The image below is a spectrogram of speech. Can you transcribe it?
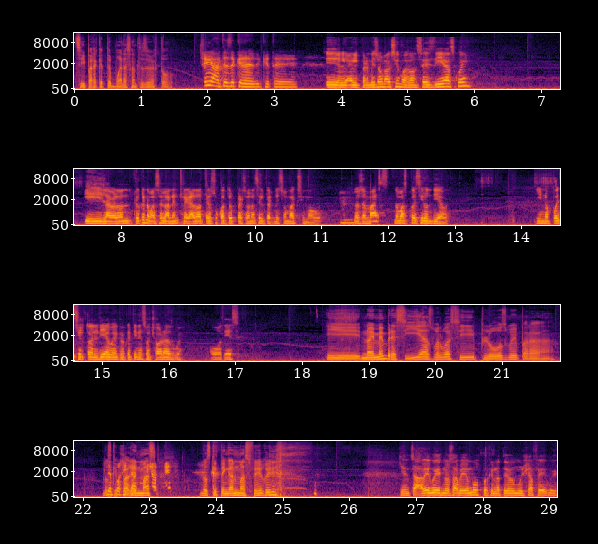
Sí, para que te mueras antes de ver todo. Sí, antes de que, de que te... Y el, el permiso máximo son seis días, güey. Y la verdad, creo que nomás se lo han entregado a tres o cuatro personas el permiso máximo, güey. Los demás, nomás puedes ir un día, güey. Y no puedes ir todo el día, güey. Creo que tienes ocho horas, güey. O diez. Y no hay membresías o algo así, plus, güey, para los que paguen más, fe. los que tengan más fe, güey. ¿Quién sabe, güey? No sabemos porque no tenemos mucha fe, güey.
